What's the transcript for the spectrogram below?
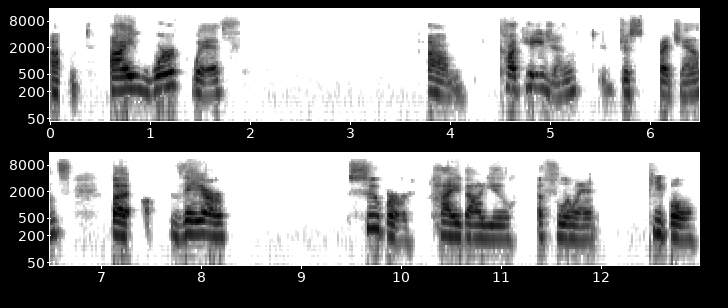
Um, I work with um, Caucasian, just by chance, but they are super high value, affluent people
